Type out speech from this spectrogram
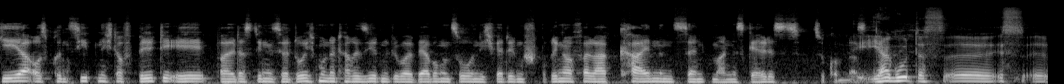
gehe aus Prinzip nicht auf Bild.de, weil das Ding ist ja durchmonetarisiert mit überall Werbung und so und ich werde dem Springer Verlag keinen Cent meines Geldes zukommen lassen. Ja gut, das äh, ist äh,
